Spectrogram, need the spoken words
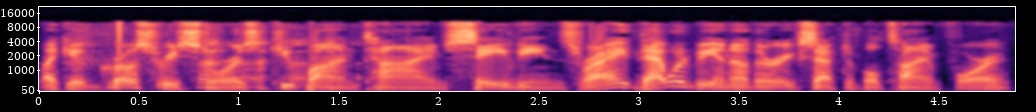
Like at grocery stores, coupon time, savings, right? That would be another acceptable time for it.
